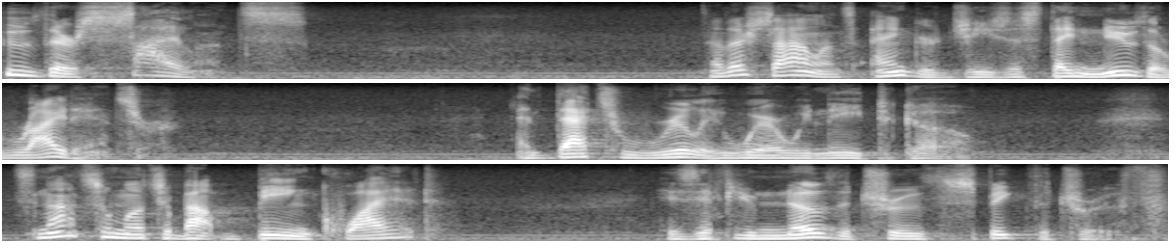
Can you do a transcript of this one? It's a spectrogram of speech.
to their silence. Now, their silence angered Jesus. They knew the right answer. And that's really where we need to go. It's not so much about being quiet, as if you know the truth, speak the truth.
